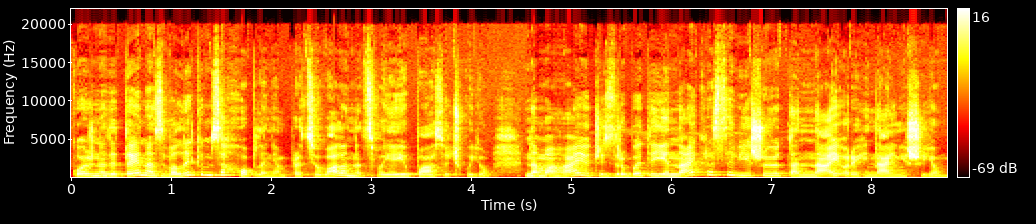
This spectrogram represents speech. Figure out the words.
Кожна дитина з великим захопленням працювала над своєю пасочкою, намагаючись зробити її найкрасивішою та найоригінальнішою.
